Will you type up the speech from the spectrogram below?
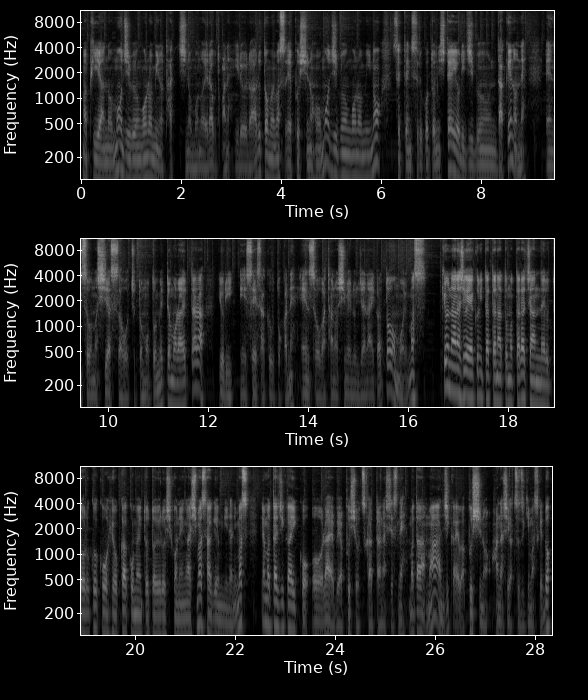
まあ、ピアノも自分好みのタッチのものを選ぶとかね、いろいろあると思います。えプッシュの方も自分好みの設定にすることにして、より自分だけのね、演奏のしやすさをちょっと求めてもらえたら、より制作とかね、演奏が楽しめるんじゃないかと思います。今日の話が役に立ったなと思ったらチャンネル登録、高評価、コメントとよろしくお願いします。励みになります。また次回以降、ライブやプッシュを使った話ですね。また、まあ次回はプッシュの話が続きますけど、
